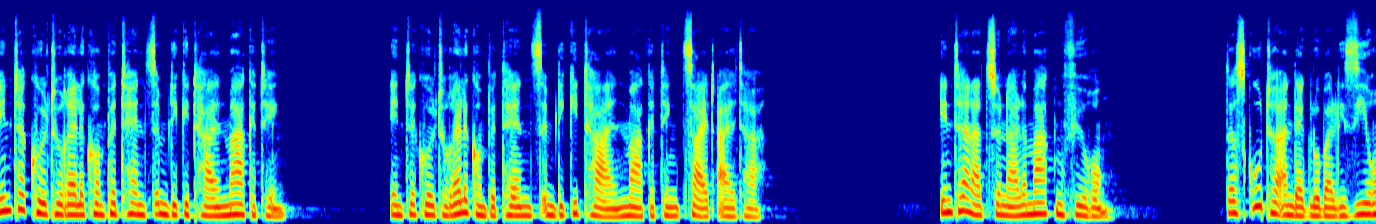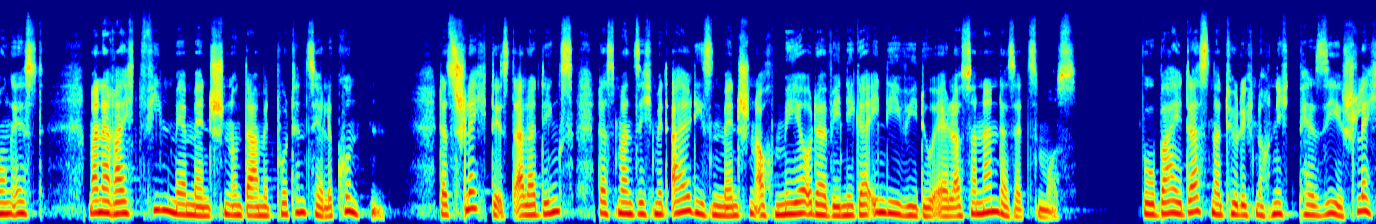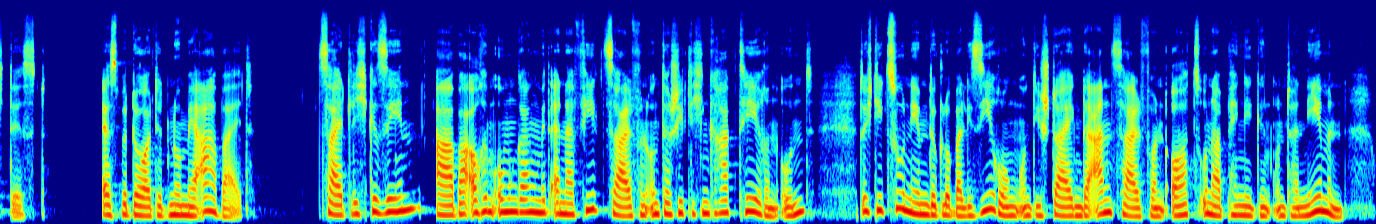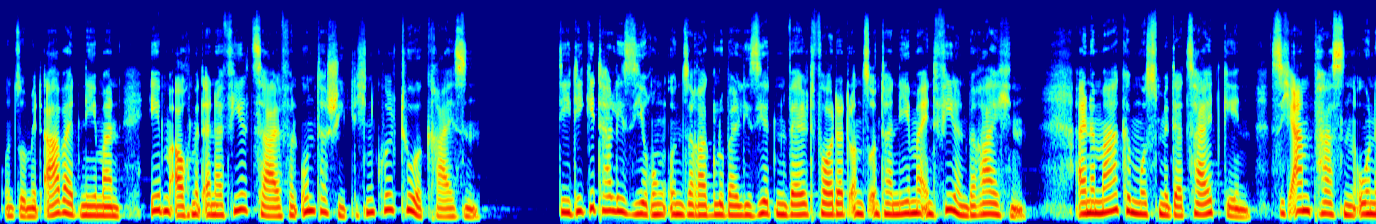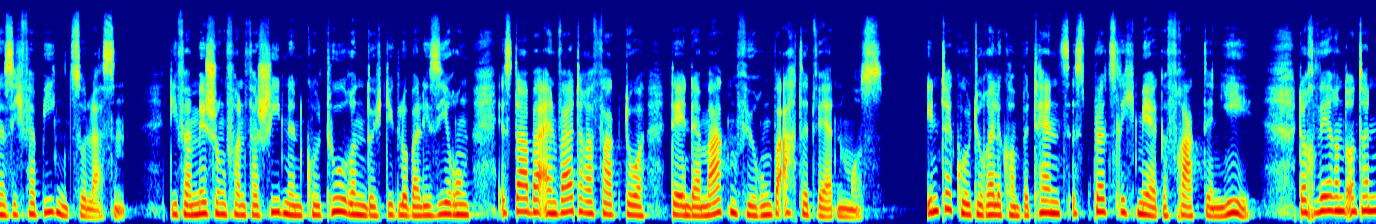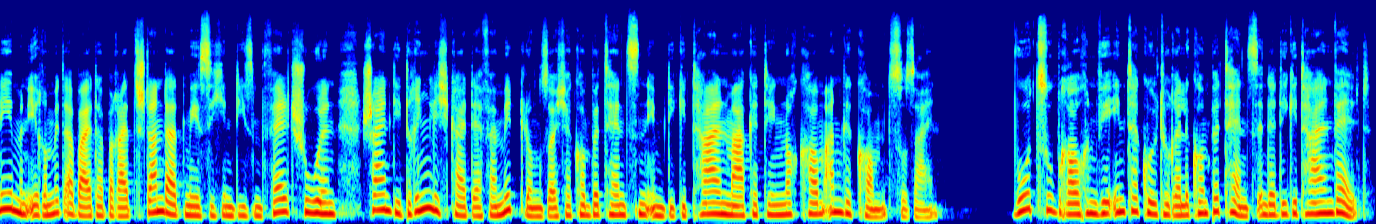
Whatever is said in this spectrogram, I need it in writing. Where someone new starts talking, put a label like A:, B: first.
A: Interkulturelle Kompetenz im digitalen Marketing. Interkulturelle Kompetenz im digitalen Marketing-Zeitalter. Internationale Markenführung. Das Gute an der Globalisierung ist, man erreicht viel mehr Menschen und damit potenzielle Kunden. Das Schlechte ist allerdings, dass man sich mit all diesen Menschen auch mehr oder weniger individuell auseinandersetzen muss. Wobei das natürlich noch nicht per se schlecht ist. Es bedeutet nur mehr Arbeit. Zeitlich gesehen, aber auch im Umgang mit einer Vielzahl von unterschiedlichen Charakteren und durch die zunehmende Globalisierung und die steigende Anzahl von ortsunabhängigen Unternehmen und somit Arbeitnehmern eben auch mit einer Vielzahl von unterschiedlichen Kulturkreisen. Die Digitalisierung unserer globalisierten Welt fordert uns Unternehmer in vielen Bereichen. Eine Marke muss mit der Zeit gehen, sich anpassen, ohne sich verbiegen zu lassen. Die Vermischung von verschiedenen Kulturen durch die Globalisierung ist dabei ein weiterer Faktor, der in der Markenführung beachtet werden muss. Interkulturelle Kompetenz ist plötzlich mehr gefragt denn je. Doch während Unternehmen ihre Mitarbeiter bereits standardmäßig in diesem Feld schulen, scheint die Dringlichkeit der Vermittlung solcher Kompetenzen im digitalen Marketing noch kaum angekommen zu sein. Wozu brauchen wir interkulturelle Kompetenz in der digitalen Welt?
